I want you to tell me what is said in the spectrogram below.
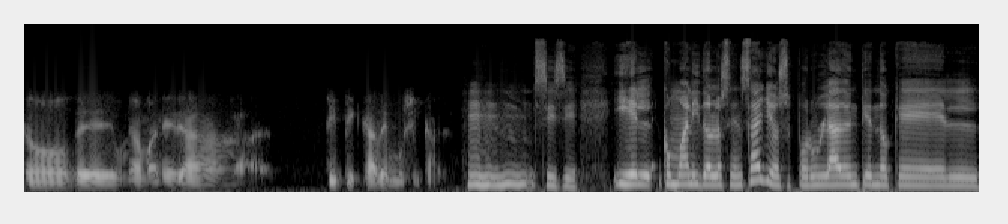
no de una manera típica de musical. Sí, sí. ¿Y el, cómo han ido los ensayos? Por un lado entiendo que el-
